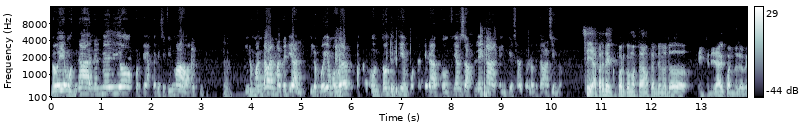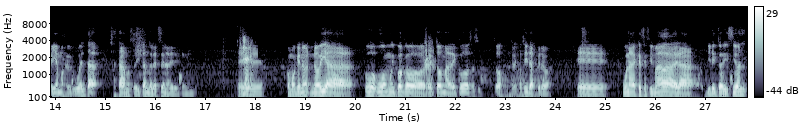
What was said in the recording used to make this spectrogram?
No veíamos nada en el medio, porque hasta que se filmaban. Y nos mandaban el material y lo podíamos ver, pasaba un montón de tiempo, o sea, que era confianza plena en que sabían lo que estaban haciendo. Sí, aparte por cómo estábamos planteando todo, en general cuando lo veíamos de vuelta, ya estábamos editando la escena directamente. Eh, como que no, no había, hubo, hubo, muy poco retoma de cosas, dos, tres cositas, pero eh, una vez que se filmaba era directo a edición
